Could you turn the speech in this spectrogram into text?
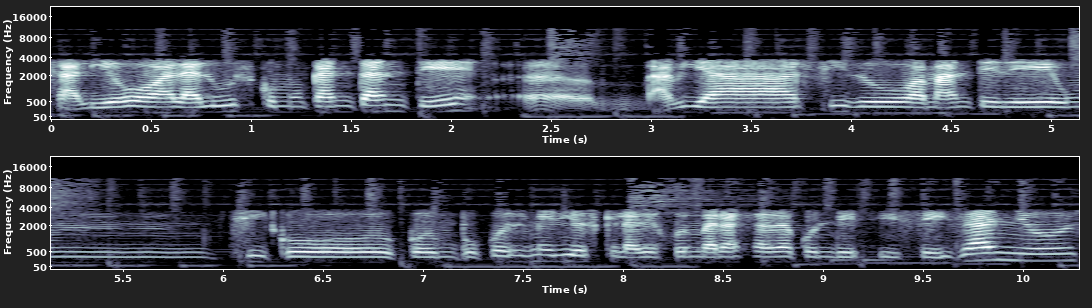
salió a la luz como cantante, eh, había sido amante de un chico con pocos medios que la dejó embarazada con 16 años,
